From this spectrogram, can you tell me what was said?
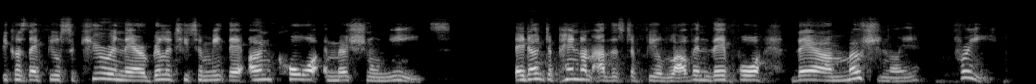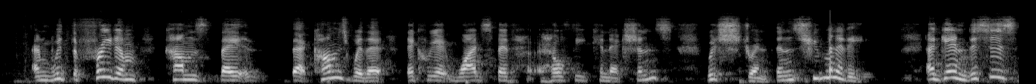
because they feel secure in their ability to meet their own core emotional needs. They don't depend on others to feel love, and therefore they are emotionally free. And with the freedom comes they that comes with it, they create widespread healthy connections, which strengthens humanity. Again, this is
